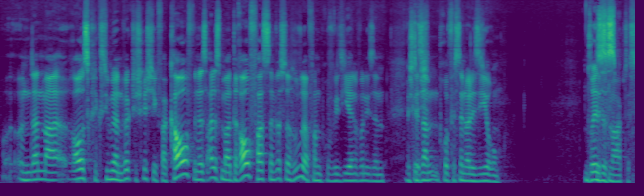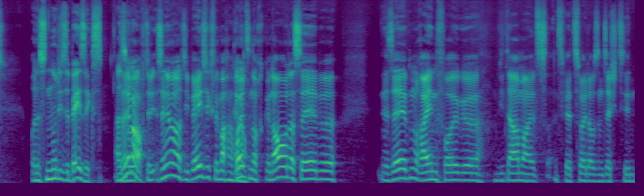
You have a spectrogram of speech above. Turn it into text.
und dann mal rauskriegst, wie man wirklich richtig verkauft. Wenn du das alles mal drauf hast, dann wirst du auch so davon profitieren, von diesem richtig. gesamten Professionalisierung. Und so ist es. Marktes. Und es sind nur diese Basics. Also es sind immer noch die, sind immer noch die Basics. Wir machen genau. heute noch genau dasselbe in derselben Reihenfolge wie damals, als wir 2016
